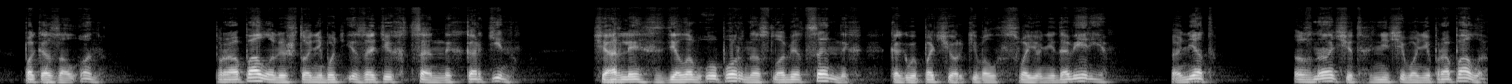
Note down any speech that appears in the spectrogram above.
— показал он, — «пропало ли что-нибудь из этих ценных картин?» Чарли, сделав упор на слове «ценных», как бы подчеркивал свое недоверие. «Нет». «Значит, ничего не пропало,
